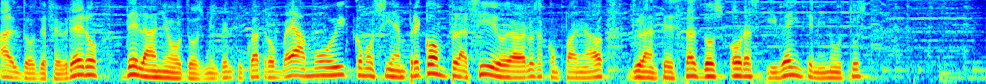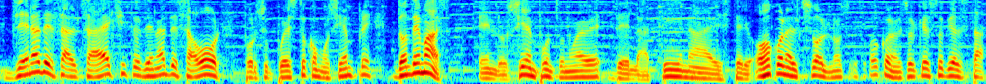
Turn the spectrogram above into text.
al 2 de febrero del año 2024. Vea, muy como siempre, complacido de haberlos acompañado durante estas dos horas y 20 minutos llenas de salsa éxitos, llenas de sabor, por supuesto, como siempre, ¿dónde más? En los 100.9 de Latina Estéreo. Ojo con el sol. Ojo con el sol que estos días está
